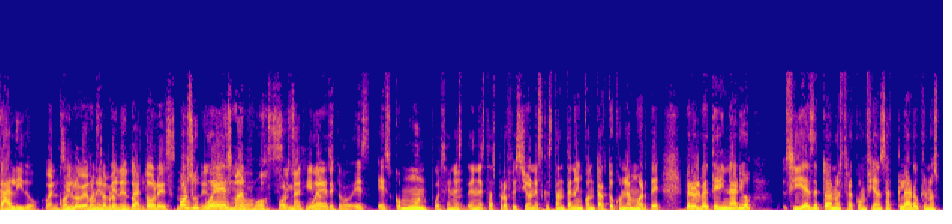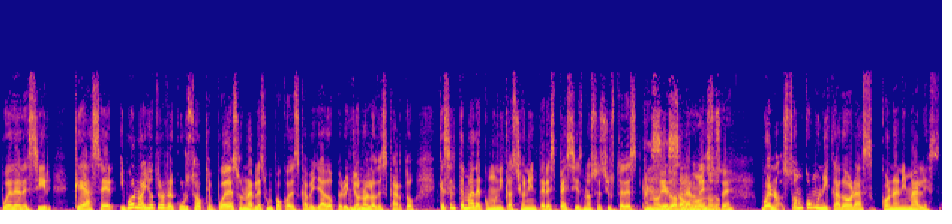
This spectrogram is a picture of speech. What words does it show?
cálido. Bueno, si lo vemos también en doctores, ¿no? Por En- en supuesto, humanos, por imagínate. supuesto. Es, es común, pues, en, est- en estas profesiones que están tan en contacto con la muerte, pero el veterinario si es de toda nuestra confianza, claro que nos puede decir qué hacer. Y bueno, hay otro recurso que puede sonarles un poco descabellado, pero yo no lo descarto, que es el tema de comunicación interespecies. No sé si ustedes ¿Qué han oído eso? hablar No, de no eso. sé. Bueno, son comunicadoras con animales.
